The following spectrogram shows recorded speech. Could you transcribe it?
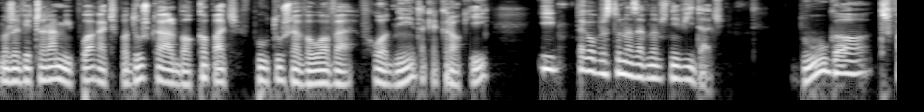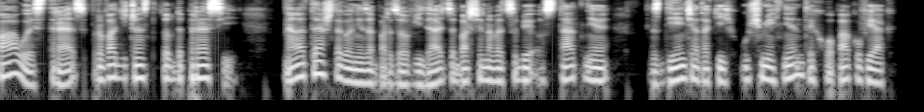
może wieczorami płakać w poduszkę albo kopać w półtusze wołowe w chłodni, tak jak roki, i tego po prostu na zewnątrz nie widać. Długotrwały stres prowadzi często do depresji, ale też tego nie za bardzo widać. Zobaczcie nawet sobie ostatnie zdjęcia takich uśmiechniętych chłopaków jak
